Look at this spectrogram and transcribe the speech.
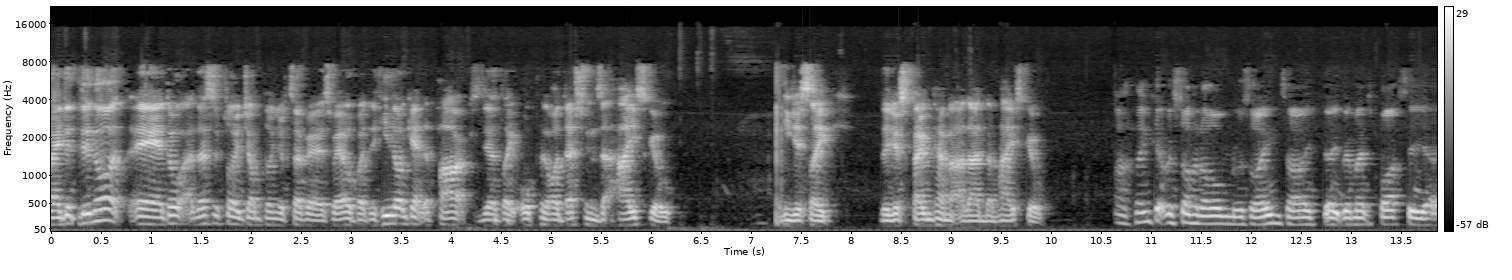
Right, did, did not, uh, don't, this is probably jumped on your trivia as well, but did he not get the part because they had like open auditions at high school? And he just like, they just found him at a random high school. I think it was something along those lines, I like the Mitch Barcy, yeah.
